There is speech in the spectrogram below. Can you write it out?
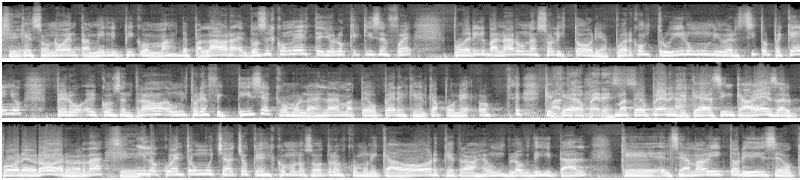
Sí. que son 90 mil y pico más de palabras. Entonces con este yo lo que quise fue poder hilvanar una sola historia, poder construir un universito pequeño, pero eh, concentrado en una historia ficticia como la es la de Mateo Pérez, que es el caponero. que Mateo queda- Pérez. Mateo Pérez, que queda sin cabeza, el pobre brother, ¿verdad? Sí. Y lo cuenta un muchacho que es como nosotros, comunicador, que trabaja en un blog digital, que él se llama Víctor y dice, ok,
